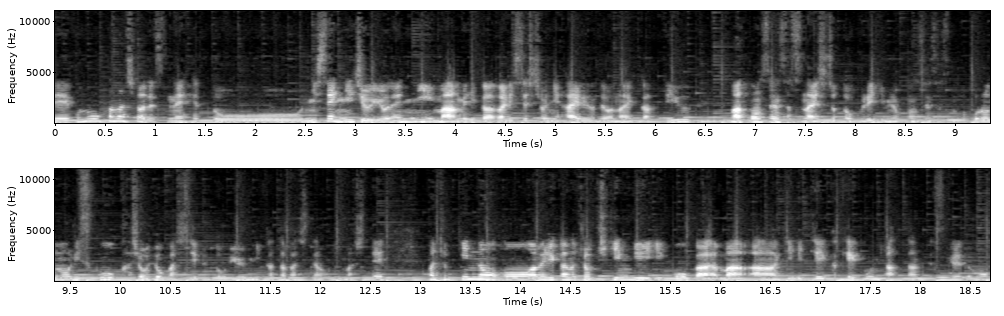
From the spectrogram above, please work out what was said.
えー、このお話はですね、えっと、2024年に、まあ、アメリカがリセッションに入るのではないかっていう、まあ、コンセンサスないし、ちょっと遅れ気味のコンセンサスのところのリスクを過小評価しているという見方がしておりまして、まあ、直近のアメリカの長期金利以降が、まあ、金利低下傾向にあったんですけれども、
